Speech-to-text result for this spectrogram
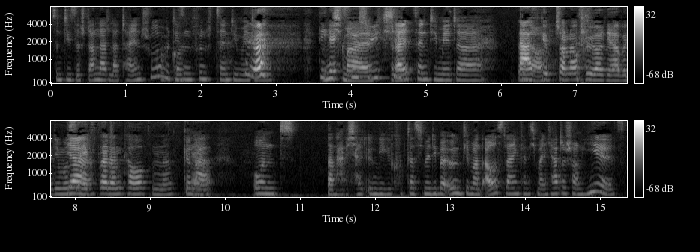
sind diese Standard-Lateinschuhe Oh mit Gott. diesen 5 cm. Ja, Die nicht mal. Hexenschüchchen. 3 cm. Na, genau. es gibt schon auch höhere, aber die musst Ja. du extra dann kaufen, ne? Genau. Ja. Und dann habe ich halt irgendwie geguckt, dass ich mir die bei irgendjemand ausleihen kann. Ich meine, ich hatte schon Heels,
